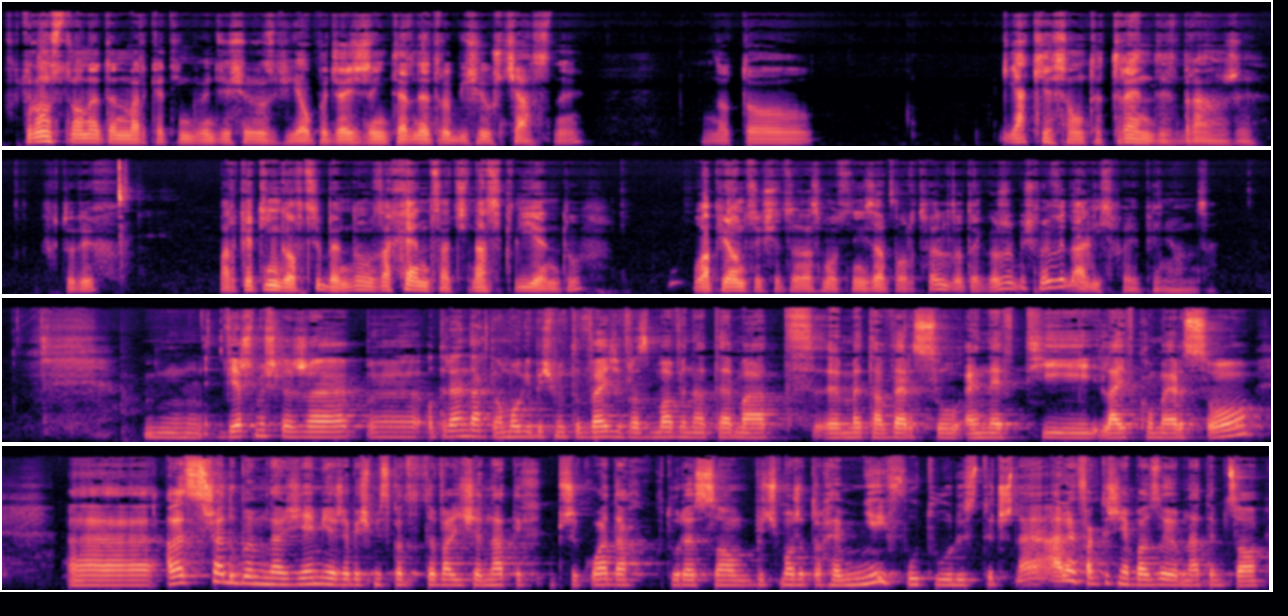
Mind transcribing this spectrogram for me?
W którą stronę ten marketing będzie się rozwijał? Powiedziałeś, że internet robi się już ciasny. No to jakie są te trendy w branży, w których marketingowcy będą zachęcać nas, klientów, łapiących się coraz mocniej za portfel, do tego, żebyśmy wydali swoje pieniądze? Mm, wiesz, myślę, że y, o trendach to moglibyśmy tu wejść w rozmowy na temat y, metaversu, NFT, live commerce'u, e, ale zszedłbym na ziemię, żebyśmy skoncentrowali się na tych przykładach, które są być może trochę mniej futurystyczne, ale faktycznie bazują na tym, co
